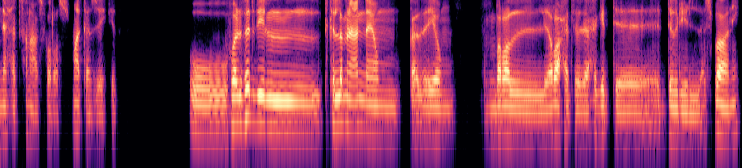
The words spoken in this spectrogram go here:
ناحية صناعة فرص ما كان زي كذا. وفالفردي اللي تكلمنا عنه يوم يوم المباراة اللي راحت حقت الدوري الأسباني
